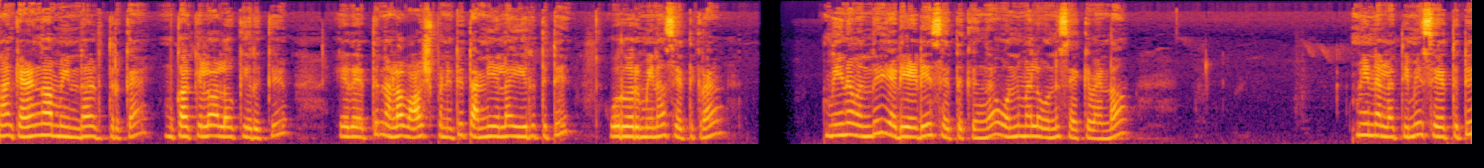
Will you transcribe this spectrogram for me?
நான் கிழங்கா மீன் தான் எடுத்திருக்கேன். முக்கால் கிலோ அளவுக்கு இருக்குது இதை எடுத்து நல்லா வாஷ் பண்ணிவிட்டு தண்ணியெல்லாம் இருத்துட்டு ஒரு ஒரு மீனாக சேர்த்துக்கிறேன். மீனை வந்து எடையடியே சேர்த்துக்குங்க. ஒன்று மேலே ஒன்று சேர்க்க வேண்டாம். மீன் எல்லாத்தையுமே சேர்த்துட்டு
